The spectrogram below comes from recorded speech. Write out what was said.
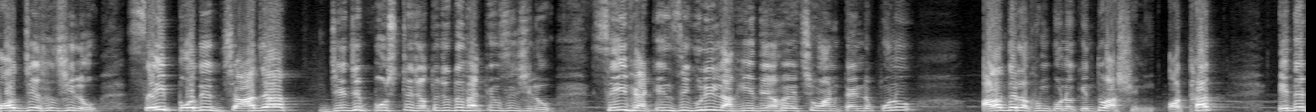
পদ যে এসেছিল, সেই পদে যা যা যে যে পোস্টে যত যত ভ্যাকেন্সি ছিল, সেই ভ্যাকেন্সিগুলি লাগিয়ে দেওয়া হয়েছে ওয়ান কাইন্ড কোনো আলাদা রকম কোনো কিন্তু আসেনি। অর্থাৎ এদের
